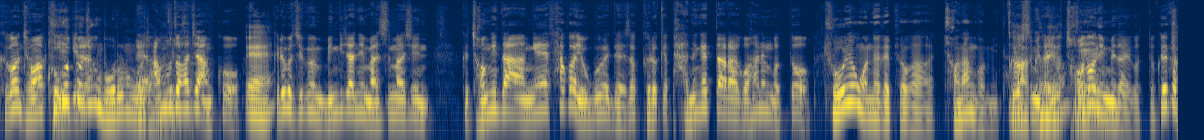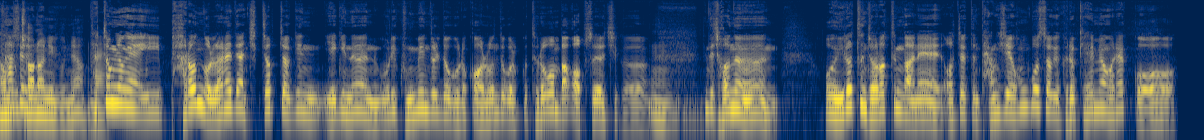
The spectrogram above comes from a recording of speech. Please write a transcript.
그건 정확히 그것도 얘기를 지금 모르는 네, 거잖아요. 아무도 하지 않고 예. 그리고 지금 민 기자님 말씀하신 그 정의당의 사과 요구에 대해서 그렇게 반응했다라고 하는 것도 주호영 원내대표가 전한 겁니다. 그렇습니다. 그래요? 이거 전원입니다. 이것도. 그러니까 전부 사실 전원이군요. 네. 대통령의 이 발언 논란에 대한 직접적인 얘기는 우리 국민들도 그렇고 언론도 그렇고 들어본 바가 없어요 지금. 음. 근데 저는 뭐 이렇든 저렇든 간에 어쨌든 당시에 홍보석에 그렇게 해명을 했고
